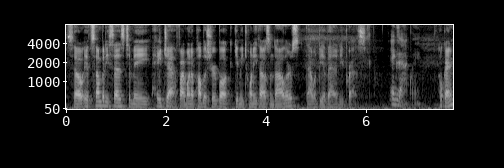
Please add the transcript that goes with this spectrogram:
So if somebody says to me, hey, Jeff, I want to publish your book, give me $20,000, that would be a vanity press. Exactly. Okay.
